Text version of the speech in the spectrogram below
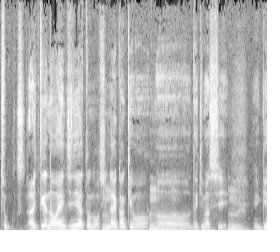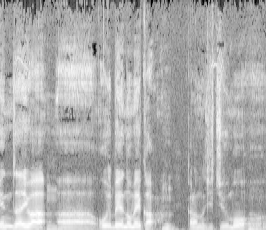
ちょ相手のエンジニアとの信頼関係も、うん、できますし、現在は、うん、あ欧米のメーカーからの受注も、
